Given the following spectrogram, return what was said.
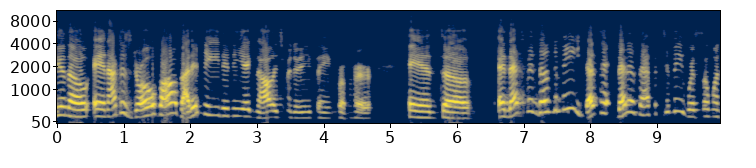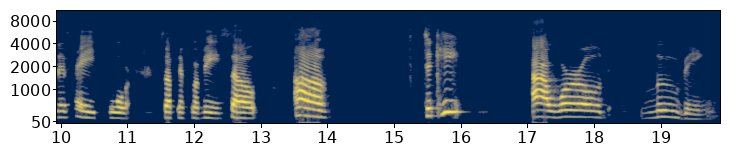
you know, and I just drove off. I didn't need any acknowledgement or anything from her. and uh, and that's been done to me. That's ha- that has happened to me where someone has paid for something for me. So, um, to keep our world moving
